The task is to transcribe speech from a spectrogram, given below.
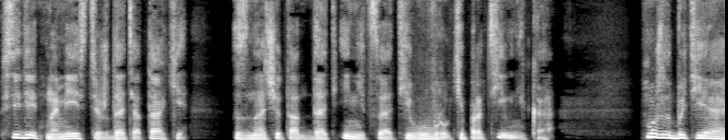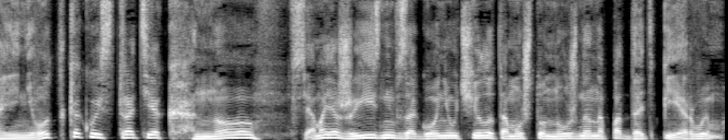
Сидеть на месте, ждать атаки — значит отдать инициативу в руки противника. Может быть, я и не вот какой стратег, но вся моя жизнь в загоне учила тому, что нужно нападать первым.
